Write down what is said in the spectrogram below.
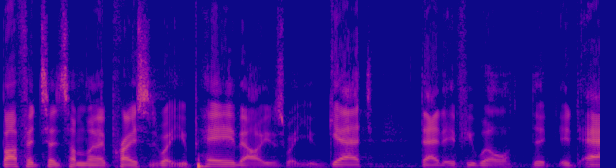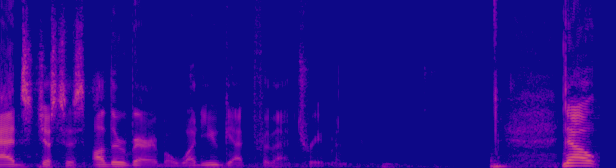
Buffett said something like price is what you pay, value is what you get. That, if you will, it adds just this other variable. What do you get for that treatment? Now,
